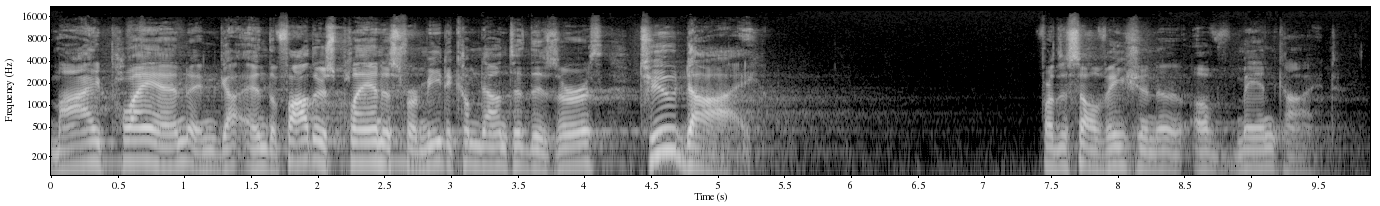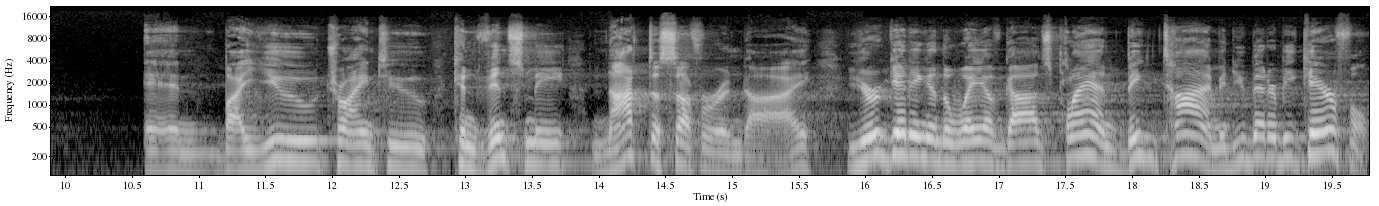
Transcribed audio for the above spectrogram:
My plan and, God, and the Father's plan is for me to come down to this earth to die for the salvation of, of mankind. And by you trying to convince me not to suffer and die, you're getting in the way of God's plan big time, and you better be careful.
